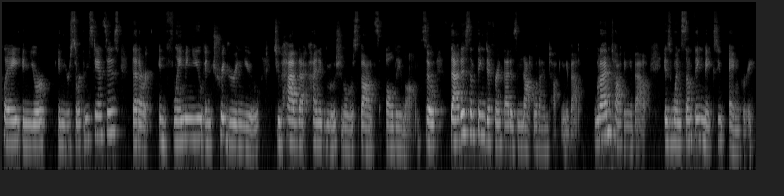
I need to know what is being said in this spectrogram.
play in your in your circumstances that are inflaming you and triggering you to have that kind of emotional response all day long. So that is something different. That is not what I'm talking about. What I'm talking about is when something makes you angry.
